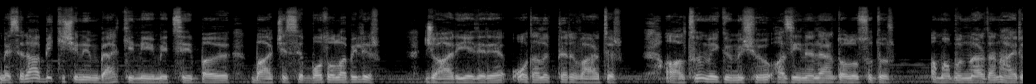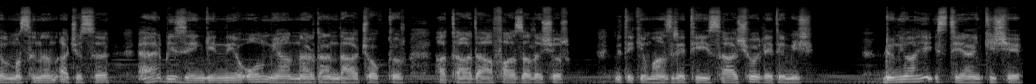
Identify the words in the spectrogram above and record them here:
Mesela bir kişinin belki nimeti, bağı, bahçesi bol olabilir. Cariyeleri, odalıkları vardır. Altın ve gümüşü hazineler dolusudur. Ama bunlardan ayrılmasının acısı her bir zenginliği olmayanlardan daha çoktur. Hatta daha fazlalaşır. Nitekim Hazreti İsa şöyle demiş. Dünyayı isteyen kişi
